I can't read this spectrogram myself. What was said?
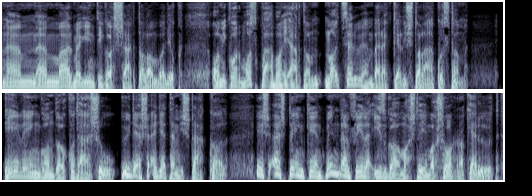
nem, nem, már megint igazságtalan vagyok. Amikor Moszkvában jártam, nagyszerű emberekkel is találkoztam. Élén gondolkodású, ügyes egyetemistákkal, és esténként mindenféle izgalmas téma sorra került.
